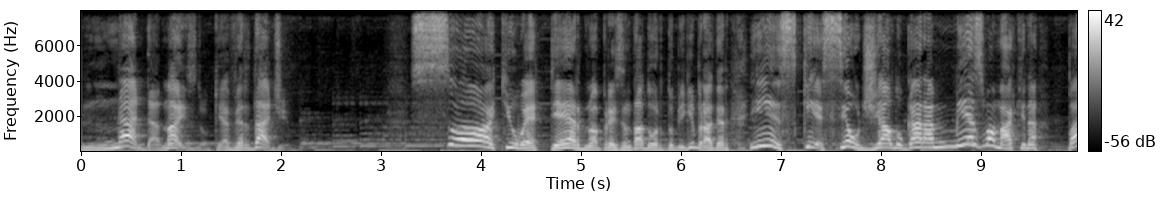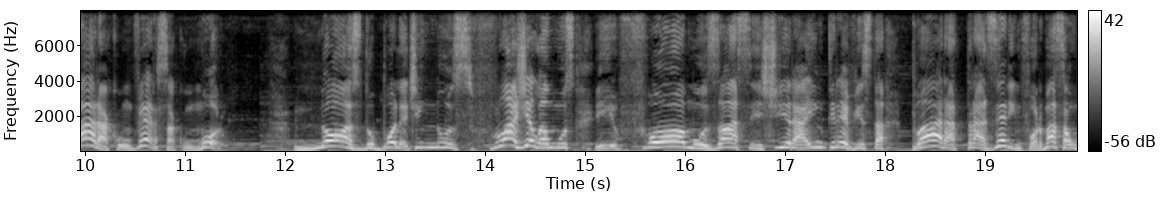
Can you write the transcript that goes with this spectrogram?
nada mais do que a verdade. Só que o eterno apresentador do Big Brother esqueceu de alugar a mesma máquina para a conversa com Moro nós do Boletim nos flagelamos e fomos assistir a entrevista para trazer informação,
